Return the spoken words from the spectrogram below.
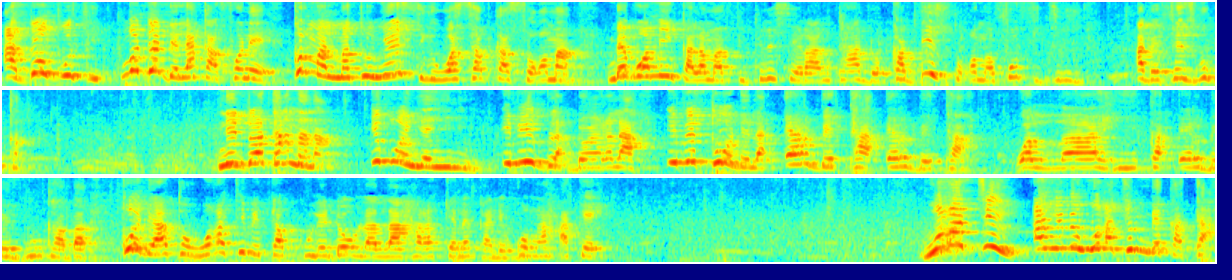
a dɔw b'u sigi n ko dɔ delila k'a fɔ ne ye ko malimatu n ye n sigi whatsapp ka sɔgɔma n bɛ bɔ min kalama fitiri sera n t'a dɔn kabi sɔgɔma fo fitiri a bɛ facebook kan ni dɔ ta nana i b'o ɲɛɲini i b'i bila dɔ wɛrɛ la i bɛ t'o de la ɛri bɛ taa ɛri bɛ taa walahi ka ɛri bɛ dun ka ban k'o de y'a to wagati bɛ taa kule dɔw la lahara kɛnɛ kan de ko n ka hakɛ wagati an ɲɛ bɛ wagati min bɛ ka taa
